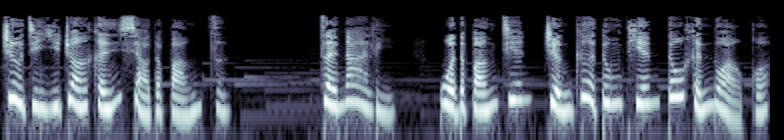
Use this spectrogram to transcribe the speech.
住进一幢很小的房子，在那里。我的房间整个冬天都很暖和。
